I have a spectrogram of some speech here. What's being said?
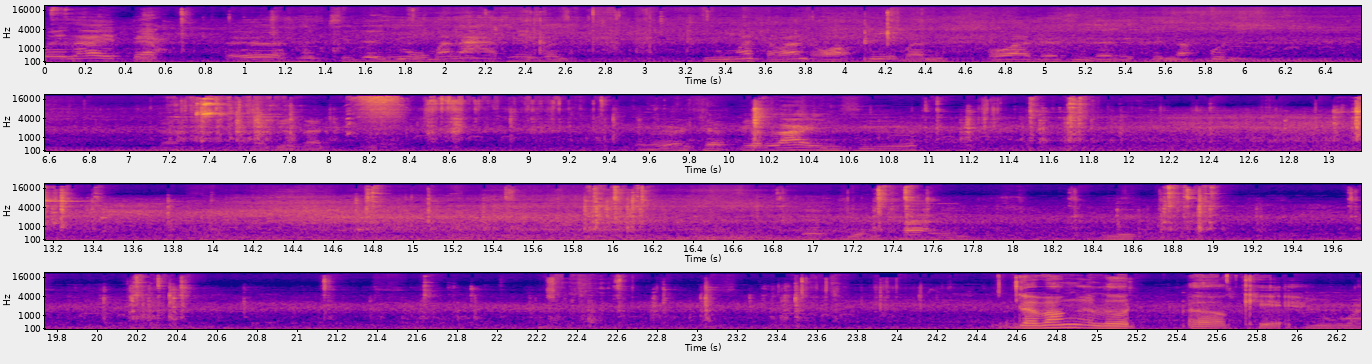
ไว้ไล่แป๊บ เออมันสิได้ยุ่งมาหนาพี่มันยุ่งมาตะวันออกพี่มันเพราะว่าเดี๋ยวสิได้ไปขึ้นนักพุ่นได้มาเจอกัน เออแค่เปลี่ยนไล่คือแค่เปลี่ยนข้างเหล็กระวังหลุดเออโอเคอยู่ไว้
